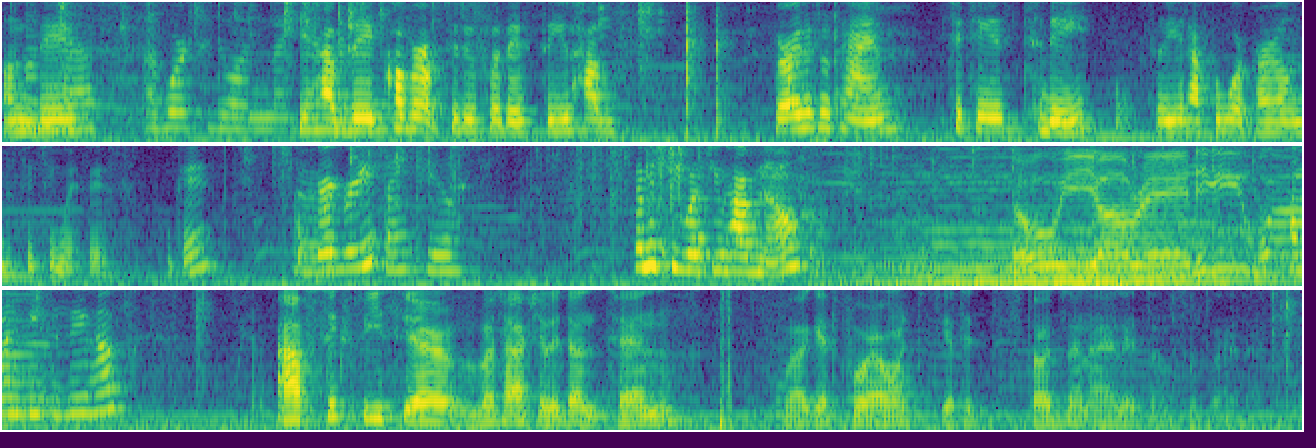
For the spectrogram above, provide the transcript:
on, on this. That. I've work to do on like. You have the cover up to do for this, so you have very little time. Fitting is today, so you'll have to work around the fitting with this. Okay? Right. Gregory? Thank you. Let me see what you have now. No, we already How many pieces do you have? I have six pieces here, but I actually done ten. But I get four. I want to get it studs and eyelets and stuff like that.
